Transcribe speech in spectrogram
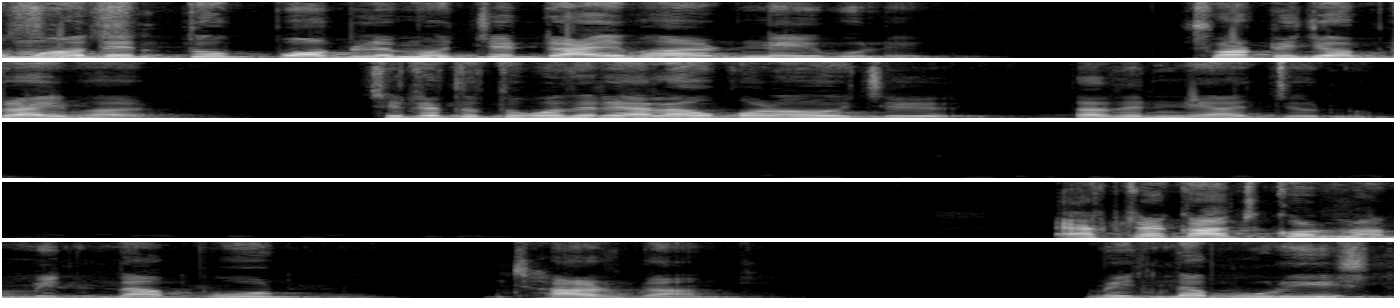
তোমাদের তো প্রবলেম হচ্ছে ড্রাইভার নেই বলে। শর্টেজ অফ ড্রাইভার সেটা তো তোমাদের অ্যালাউ করা হয়েছে তাদের নেওয়ার জন্য। একটা কাজ করো না মিদনাপুর ঝাড়গ্রাম। মিদনাপুর ইস্ট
